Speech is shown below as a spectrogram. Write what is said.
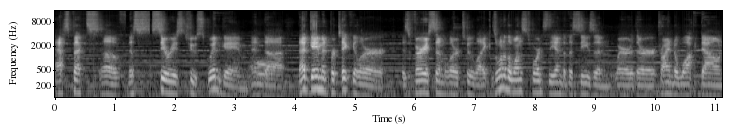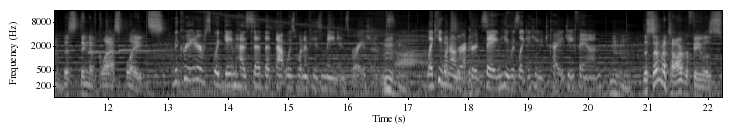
aspects of this series to Squid Game, and uh, that game in particular is very similar to like it's one of the ones towards the end of the season where they're trying to walk down this thing of glass plates. The creator of Squid Game has said that that was one of his main inspirations. Mhm. Like he went on record saying he was like a huge Kaiji fan. hmm The cinematography was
